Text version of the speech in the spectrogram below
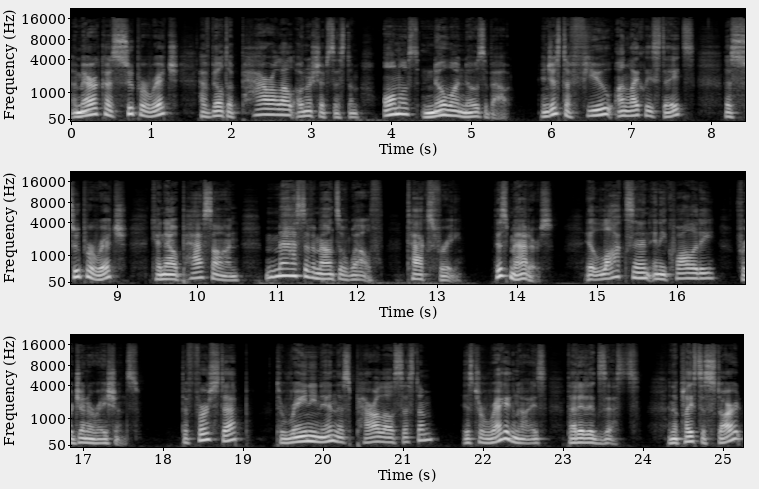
America's super rich have built a parallel ownership system almost no one knows about. In just a few unlikely states, the super rich can now pass on massive amounts of wealth tax free. This matters. It locks in inequality for generations. The first step to reining in this parallel system is to recognize that it exists. And the place to start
